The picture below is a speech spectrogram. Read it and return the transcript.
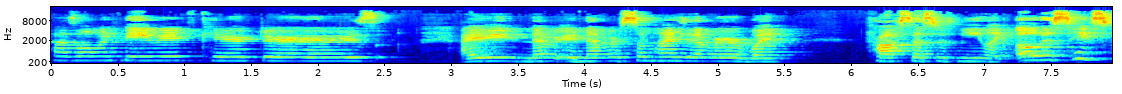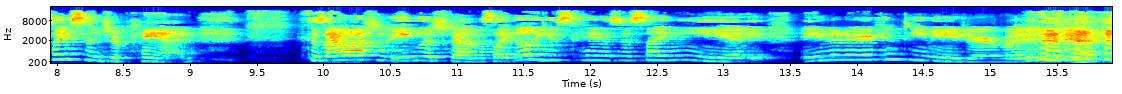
Has all my favorite characters. I never, it never, sometimes it never went processed with me like, oh, this takes place in Japan. Because I watched the English dub, it's like, oh, Yusuke is just like me, Asian American teenager, but it's America.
